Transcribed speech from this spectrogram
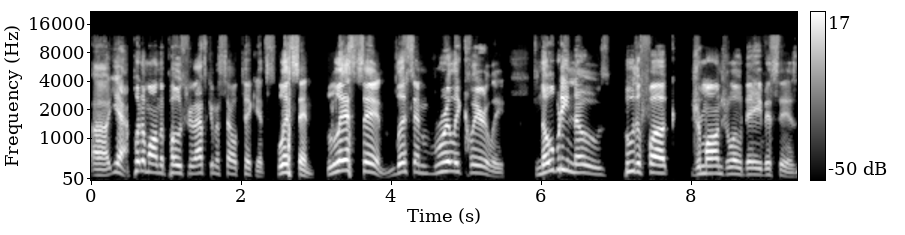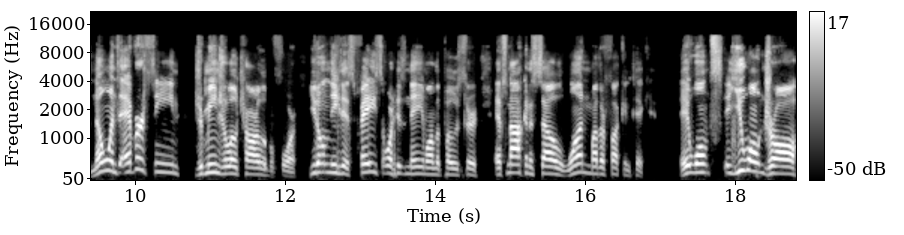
Uh, yeah, put them on the poster. That's going to sell tickets. Listen, listen, listen really clearly. Nobody knows who the fuck Jermangelo Davis is. No one's ever seen Jermangelo Charlo before. You don't need his face or his name on the poster. It's not going to sell one motherfucking ticket. It won't. You won't draw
